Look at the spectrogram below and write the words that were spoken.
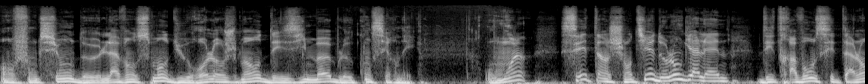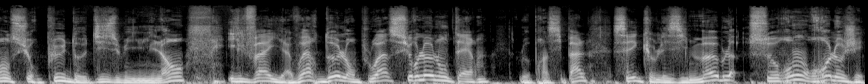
en fonction de l'avancement du relogement des immeubles concernés. Au moins, c'est un chantier de longue haleine. Des travaux s'étalant sur plus de 18 000 ans, il va y avoir de l'emploi sur le long terme. Le principal, c'est que les immeubles seront relogés.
